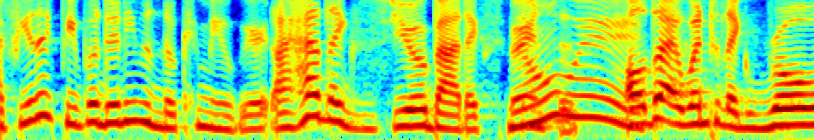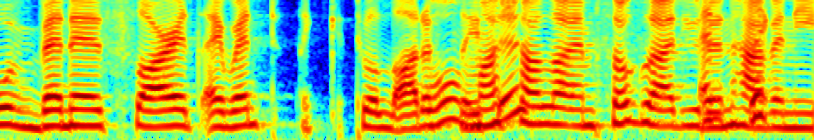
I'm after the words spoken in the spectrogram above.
I- feel like people didn't even look at me weird I had like zero bad experiences way. although I went to like Rome Venice Florence I went like to a lot of Oh, places mashallah. I'm so glad you And, didn't have like, any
